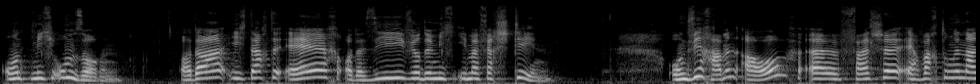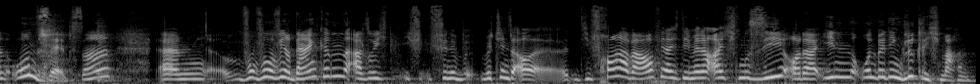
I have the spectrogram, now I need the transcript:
und mich umsorgen. Oder ich dachte, er oder sie würde mich immer verstehen. Und wir haben auch äh, falsche Erwartungen an uns selbst. Ne? ähm, wo, wo wir denken, also ich, ich finde bestimmt die Frauen, aber auch vielleicht die Männer, ich muss sie oder ihn unbedingt glücklich machen,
